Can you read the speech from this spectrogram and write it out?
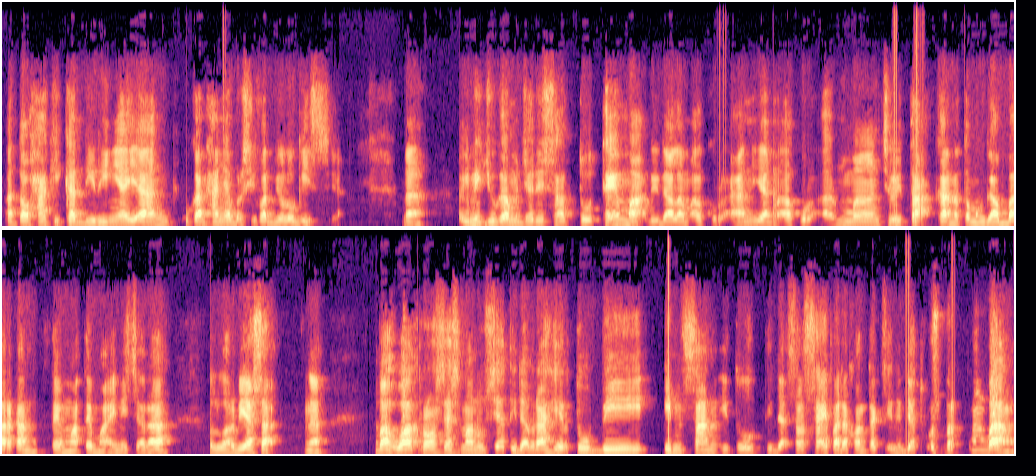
atau hakikat dirinya yang bukan hanya bersifat biologis ya. Nah, ini juga menjadi satu tema di dalam Al-Qur'an yang Al-Qur'an menceritakan atau menggambarkan tema-tema ini secara luar biasa. Nah, bahwa proses manusia tidak berakhir to be insan itu tidak selesai pada konteks ini, dia terus berkembang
